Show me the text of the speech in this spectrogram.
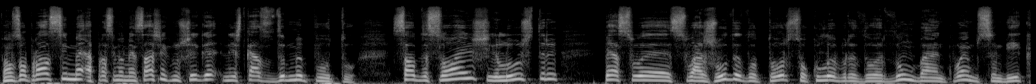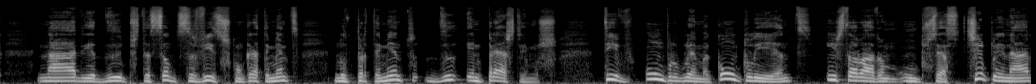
Vamos ao próximo, à próxima mensagem que nos chega, neste caso de Maputo. Saudações, ilustre. Peço a sua ajuda, doutor. Sou colaborador de um banco em Moçambique na área de prestação de serviços, concretamente no departamento de empréstimos. Tive um problema com o cliente, instauraram um processo disciplinar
